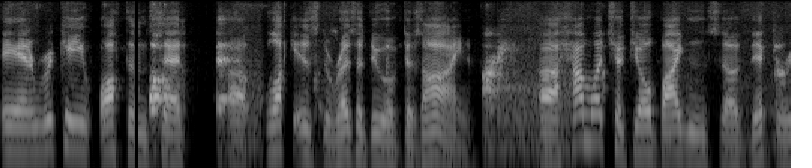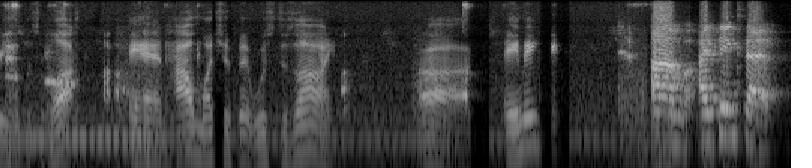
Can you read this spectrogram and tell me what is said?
And Rickey often said, uh, luck is the residue of design. Uh, how much of Joe Biden's uh, victory was luck, and how much of it was design? Uh, Amie, um, I think that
